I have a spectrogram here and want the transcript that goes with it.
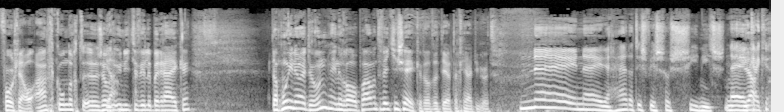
vorig jaar al aangekondigd zo'n unie te willen bereiken. Dat moet je nooit doen in Europa, want dan weet je zeker dat het 30 jaar duurt. Nee, nee, hè, dat is weer zo cynisch. Nee, Ja. kijk,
